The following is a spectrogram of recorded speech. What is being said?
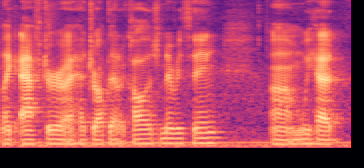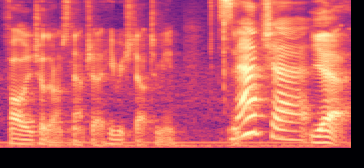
like after I had dropped out of college and everything. Um, we had followed each other on Snapchat. He reached out to me. Snapchat. Yeah,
